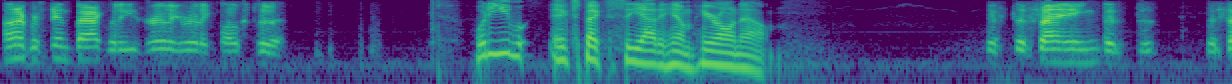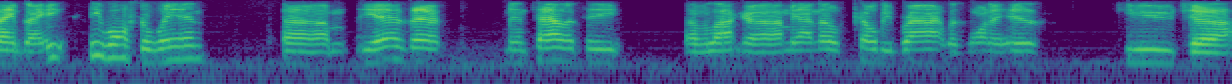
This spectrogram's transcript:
100 percent back, but he's really really close to it. What do you expect to see out of him here on out? It's the same the, the, the same thing. He he wants to win. Um, he has that mentality of like uh, I mean I know Kobe Bryant was one of his huge uh,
